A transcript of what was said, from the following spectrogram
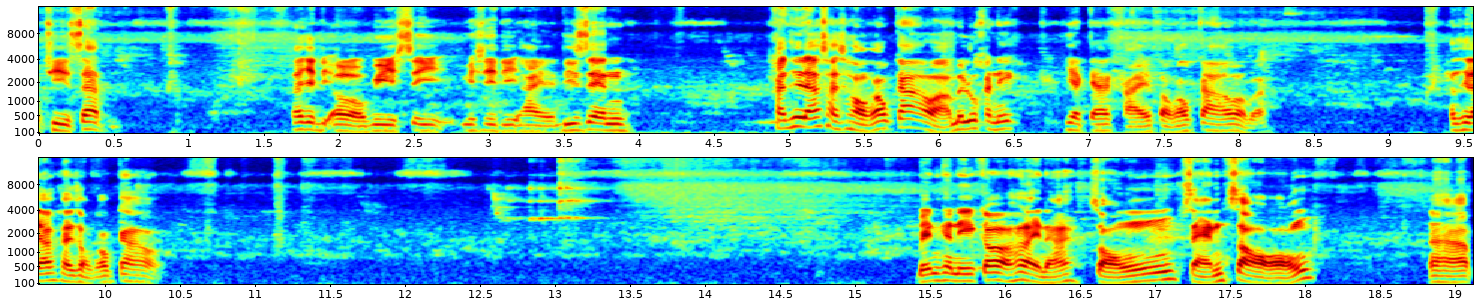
LTZ น่าจะดีเออ VC VCDI ดีเซนคันที่แล้วใส่สองเก้าเก้าอะ ไม่รู้คันนี้เฮียแกขายสองเก้าเก้าแบบคันที่แล้วใส่สองเก้าเก้าเบนซ์คันนี้ก็เท่าไหร่นะสองแสนสองนะครับ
